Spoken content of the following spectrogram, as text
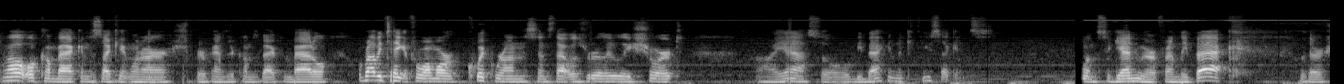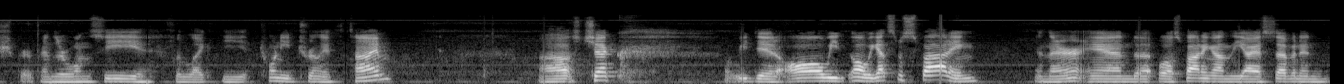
Well, we'll come back in a second when our Spear Panther comes back from battle. We'll probably take it for one more quick run since that was really, really short. Uh, yeah, so we'll be back in a few seconds. Once again, we are finally back with our Spear Panzer 1C for like the 20 trillionth time. Uh, let's check what we did. All we oh we got some spotting in there, and uh, well spotting on the IS-7 and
